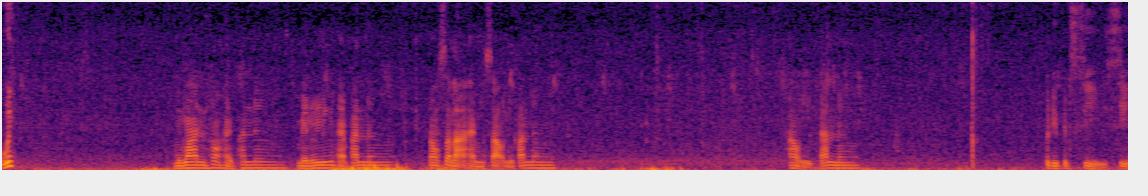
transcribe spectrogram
อุ้ยหมู่บ้านเขาหายพันหนึ่งเมลลิงหายพันหนึ่งน้องสละหายมือเสาร์นี่พันหนึ่งเอาอีกพันหนึ่งพอดีเป็นสี่สี่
